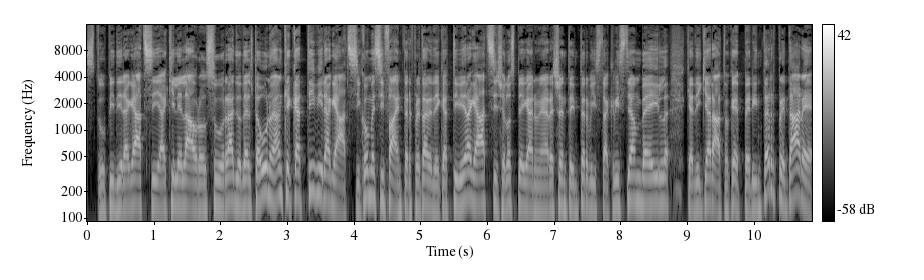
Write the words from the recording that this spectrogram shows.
Stupidi ragazzi, Achille Lauro su Radio Delta 1 e anche cattivi ragazzi. Come si fa a interpretare dei cattivi ragazzi? Ce lo spiega in una recente intervista Christian Bale che ha dichiarato che per interpretare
